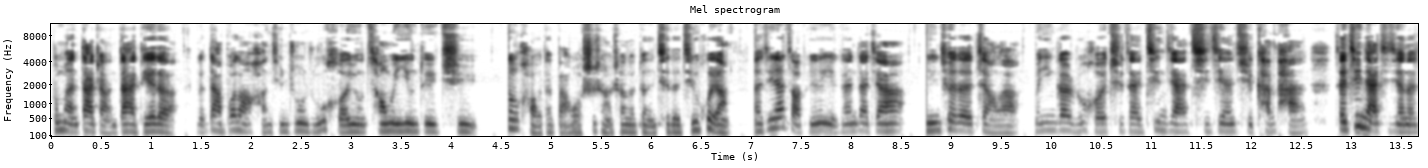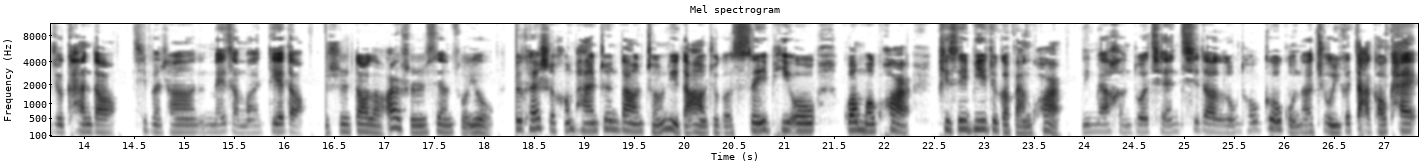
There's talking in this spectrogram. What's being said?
充满大涨大跌的这个大波浪行情中，如何用仓位应对，去更好的把握市场上的短期的机会啊？那今天早评也跟大家明确的讲了，我们应该如何去在竞价期间去看盘。在竞价期间呢，就看到基本上没怎么跌的，只是到了二十日线左右就开始横盘震荡整理的啊。这个 CPO 光模块、PCB 这个板块里面，很多前期的龙头个股呢，就一个大高开。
